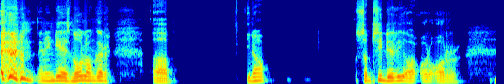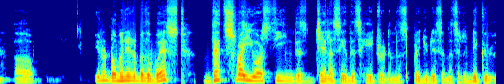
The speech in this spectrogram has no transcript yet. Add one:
and India is no longer, uh, you know, subsidiary or or, or uh, you know dominated by the West. That's why you are seeing this jealousy and this hatred and this prejudice and this ridicule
